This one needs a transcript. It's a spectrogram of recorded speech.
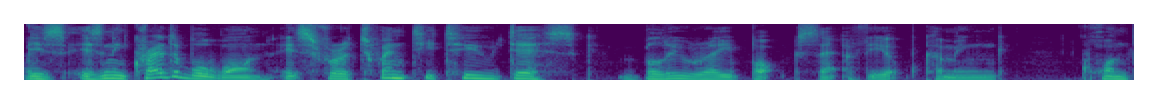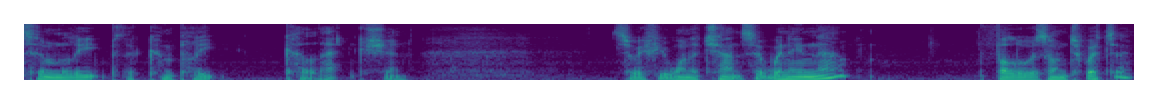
is, is an incredible one. It's for a 22 disc Blu ray box set of the upcoming Quantum Leap, the complete collection. So if you want a chance at winning that, follow us on Twitter,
